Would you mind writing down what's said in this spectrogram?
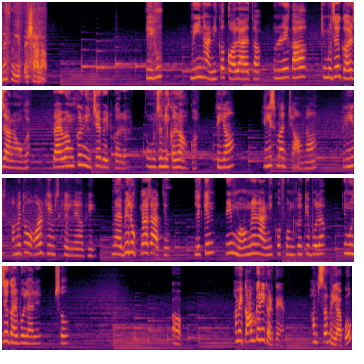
मत होइए परेशान आप पीहू मेरी नानी का कॉल आया था। उन्होंने कहा कि मुझे घर जाना होगा। ड्राइवर अंकल नीचे वेट कर रहे हैं तो मुझे निकलना होगा। रिया प्लीज़ मत जाओ ना। प्लीज़ हमें तो और गेम्स खेलने हैं अभी। मैं भी रुकना चाहती हूँ। लेकिन मेरी मॉम ने नानी को फ़ोन करके बोला कि मुझे घर बुला ले। सो हम एक काम क्यों नहीं करते हैं? हम सब रिया को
